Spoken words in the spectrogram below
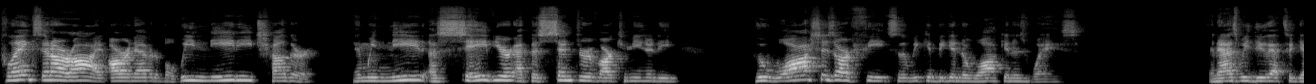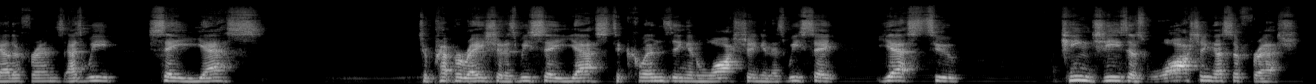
Planks in our eye are inevitable. We need each other. And we need a Savior at the center of our community who washes our feet so that we can begin to walk in His ways. And as we do that together, friends, as we say yes to preparation, as we say yes to cleansing and washing, and as we say yes to King Jesus washing us afresh,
